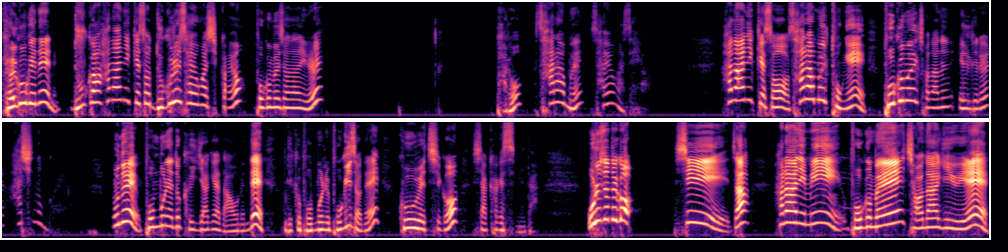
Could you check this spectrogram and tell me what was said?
결국에는 누가 하나님께서 누구를 사용하실까요? 복음을 전하는 일을 바로 사람을 사용하세요. 하나님께서 사람을 통해 복음을 전하는 일들을 하시는 거예요. 오늘 본문에도 그 이야기가 나오는데 우리 그 본문을 보기 전에 구호 외치고 시작하겠습니다. 오른손 들고 시작. 하나님이 복음을 전하기 위해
